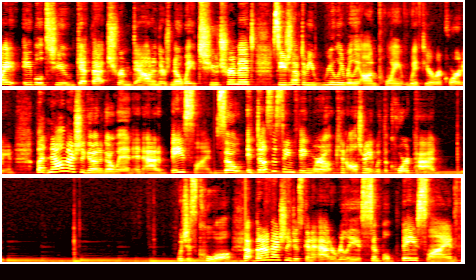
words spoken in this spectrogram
quite able to get that trimmed down and there's no way to trim it. So you just have to be really, really on point with your recording. But now I'm actually going to go in and add a bass line. So it does the same thing where it can alternate with the chord pad which is cool. But, but I'm actually just gonna add a really simple bass line.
